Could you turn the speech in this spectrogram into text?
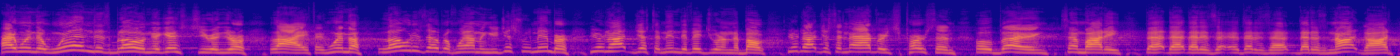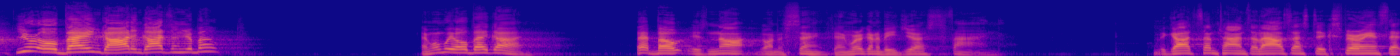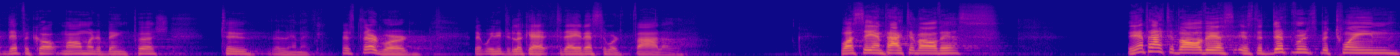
And when the wind is blowing against you in your life, and when the load is overwhelming, you just remember you're not just an individual in the boat. You're not just an average person obeying somebody that, that, that, is, that, is, that, that is not God. You're obeying God, and God's in your boat. And when we obey God, that boat is not going to sink, and we're going to be just fine. But God sometimes allows us to experience that difficult moment of being pushed to the limit. There's a third word that we need to look at today, and that's the word follow. What's the impact of all this? The impact of all this is the difference between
